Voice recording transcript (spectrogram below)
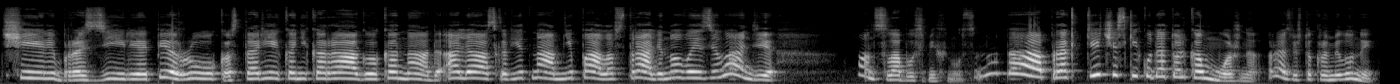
Чили, Бразилия, Перу, Коста-Рика, Никарагуа, Канада, Аляска, Вьетнам, Непал, Австралия, Новая Зеландия. Он слабо усмехнулся. Ну да, практически куда только можно, разве что кроме Луны.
